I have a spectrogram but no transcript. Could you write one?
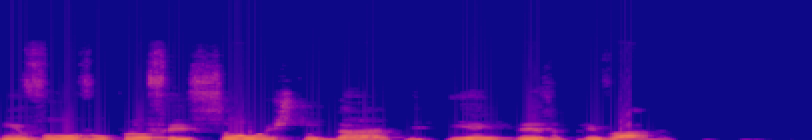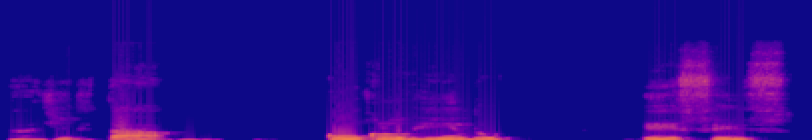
envolva o professor, o estudante e a empresa privada. A gente está concluindo esses,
